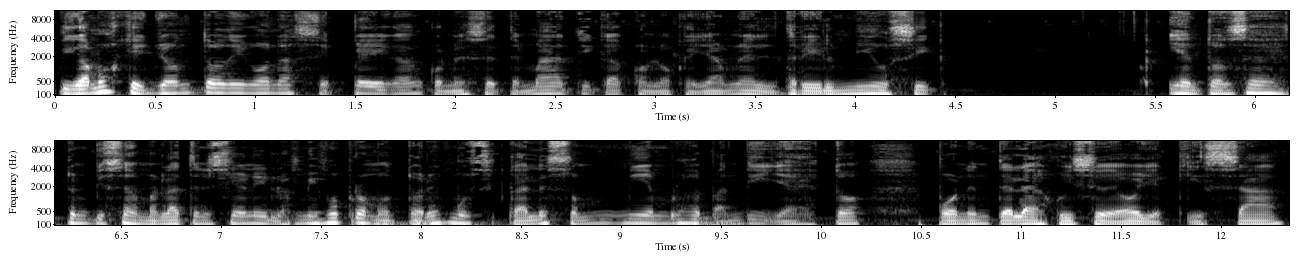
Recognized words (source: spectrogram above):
digamos que John Todd y Gona se pegan con esa temática, con lo que llaman el drill music, y entonces esto empieza a llamar la atención y los mismos promotores musicales son miembros de pandillas. Esto pone en tela de juicio de, oye, quizá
